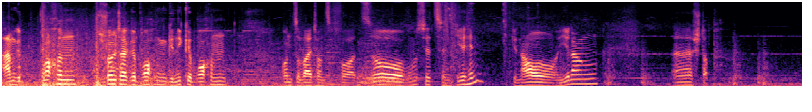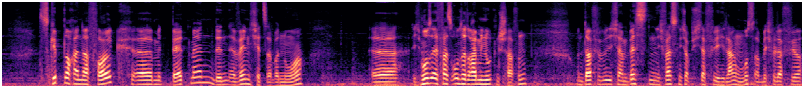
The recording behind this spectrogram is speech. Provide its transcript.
Arm gebrochen, Schulter gebrochen, Genick gebrochen und so weiter und so fort. So, wo muss ich jetzt hin? Hier hin? Genau, hier lang. Äh, stopp. Es gibt noch einen Erfolg äh, mit Batman, den erwähne ich jetzt aber nur. Äh, ich muss etwas unter drei Minuten schaffen. Und dafür will ich am besten, ich weiß nicht, ob ich dafür hier lang muss, aber ich will dafür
